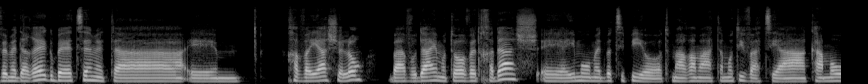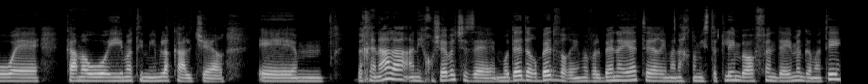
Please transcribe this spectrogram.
ומדרג בעצם את החוויה שלו בעבודה עם אותו עובד חדש, אה, האם הוא עומד בציפיות, מה רמת המוטיבציה, כמה הוא, אה, כמה הוא היא מתאימים ל culture, אמ, וכן הלאה, אני חושבת שזה מודד הרבה דברים, אבל בין היתר, אם אנחנו מסתכלים באופן די מגמתי,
